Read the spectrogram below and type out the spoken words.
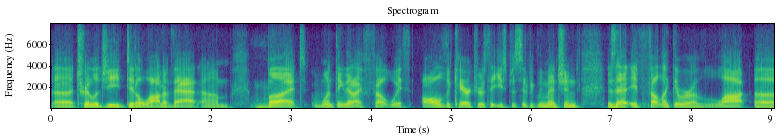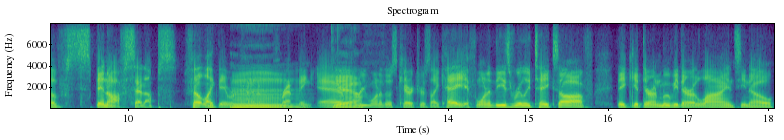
uh, trilogy did a lot of that. Um, But one thing that I felt with all the characters that you specifically mentioned is that it felt like there were a lot of spin-off setups. Felt like they were kind Mm, of prepping every one of those characters. Like, hey, if one of these really takes off, they get their own movie. There are lines, you know.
